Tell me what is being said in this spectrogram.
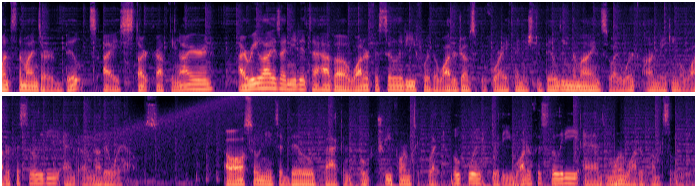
Once the mines are built, I start crafting iron. I realized I needed to have a water facility for the water drums before I finished building the mine, so I work on making a water facility and another warehouse. I'll also need to build back an oak tree farm to collect oak wood for the water facility and more water pumps later.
